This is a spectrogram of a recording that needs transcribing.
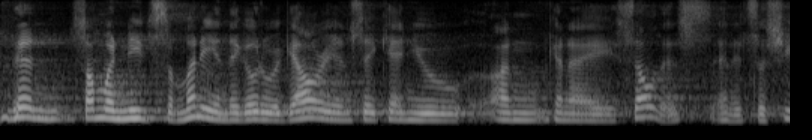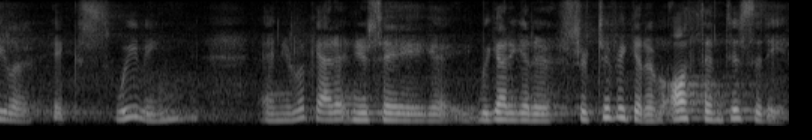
And then someone needs some money and they go to a gallery and say, Can you, un, can I sell this? And it's a Sheila Hicks weaving. And you look at it and you say, We got to get a certificate of authenticity.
